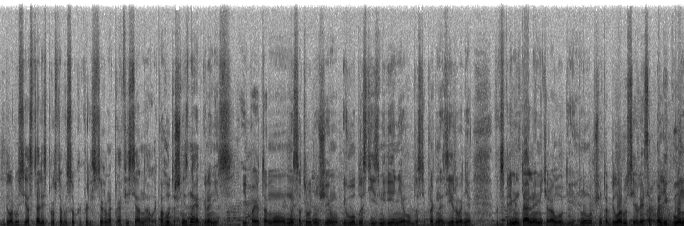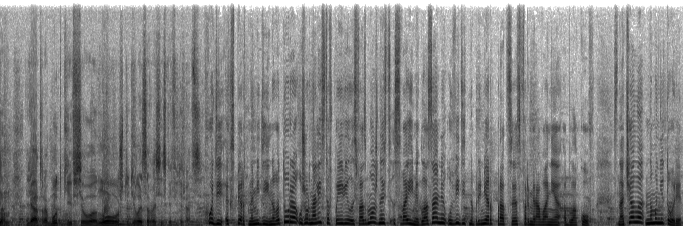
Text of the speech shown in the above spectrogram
В Беларуси остались просто высококвалифицированные профессионалы. Погода ж не знает границ, и поэтому мы сотрудничаем и в области измерения, в области прогнозирования, в экспериментальной метеорологии. Ну, в общем-то, Беларусь является полигоном для отработки всего нового, что делается в Российской Федерации. В ходе экспертно-медийного тура у журналистов появилась возможность своими глазами увидеть, например, процесс формирования облаков. Сначала на мониторе,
